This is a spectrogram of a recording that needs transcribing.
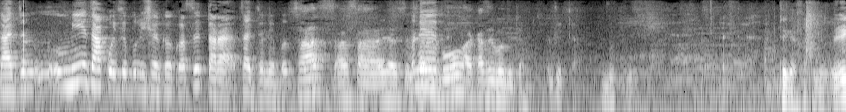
চারজন মেয়ে যা কইছে পুলিশের কাছে তারা চারজনে বলছে। স্যার স্যার মানে- বউ আর কাজের বউ দুটা দুইটা। ঠিক আছে ঠিক আছে। এই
